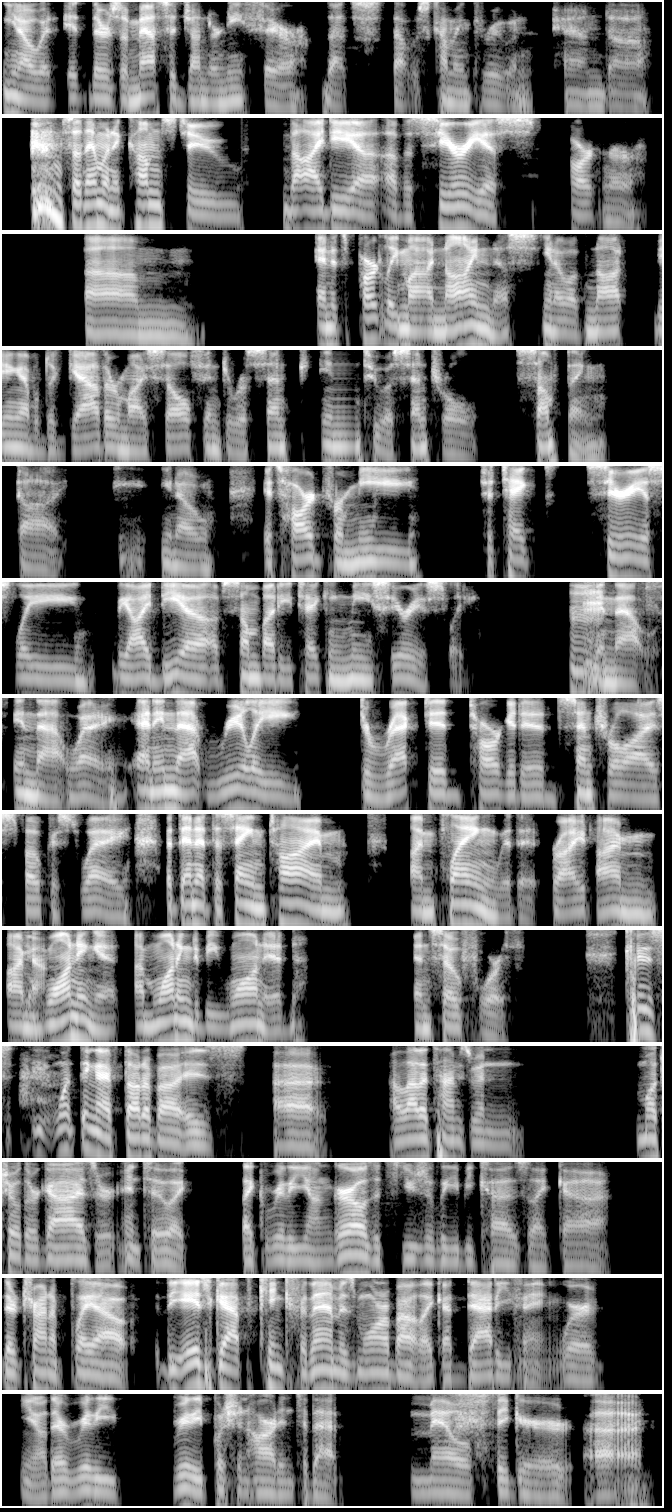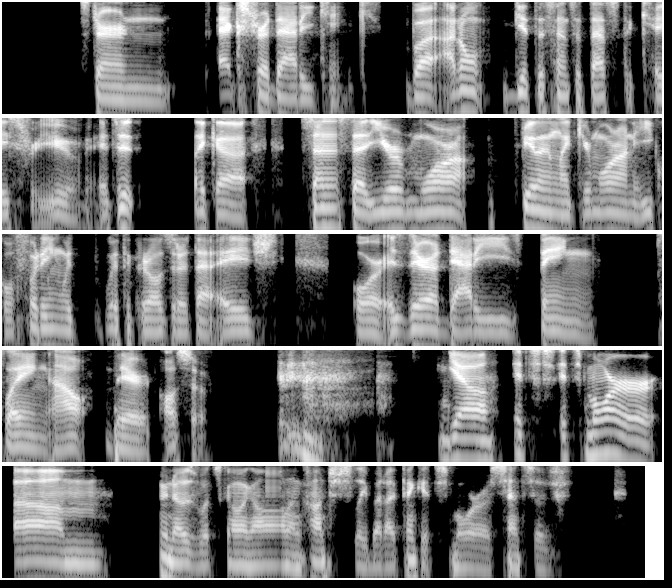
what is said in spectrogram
you know, it, it there's a message underneath there that's that was coming through, and and uh, so then when it comes to the idea of a serious partner, um, and it's partly my nineness, you know, of not being able to gather myself into a cent- into a central something. Uh, you know, it's hard for me to take seriously the idea of somebody taking me seriously Hmm. in that in that way and in that really directed targeted centralized focused way but then at the same time i'm playing with it right i'm i'm Yeah. wanting it i'm wanting to be wanted and so forth Because one thing I've thought about is uh, a lot of times when much older guys are into like like really young girls, it's usually because like uh, they're trying to play out the age gap kink for them is more about like a daddy thing where you know they're really really pushing hard into that male figure uh, stern extra daddy kink. But I don't get the sense that that's the case for you. Is it like a sense that you're more feeling like you're more on equal footing with with the girls that are at that age or is there a daddy thing playing out there also yeah it's it's more um who knows what's going on unconsciously but i think it's more a sense of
